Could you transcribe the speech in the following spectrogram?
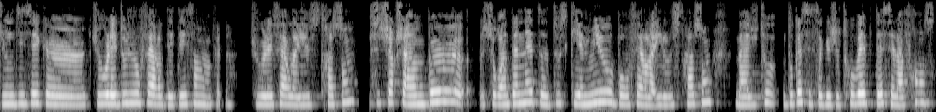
je me disais que je voulais toujours faire des dessins, en fait. Je voulais faire l'illustration? Je cherche un peu sur Internet tout ce qui est mieux pour faire l'illustration? Bah, je trouve, en tout cas, c'est ce que je trouvais. Peut-être c'est la France.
